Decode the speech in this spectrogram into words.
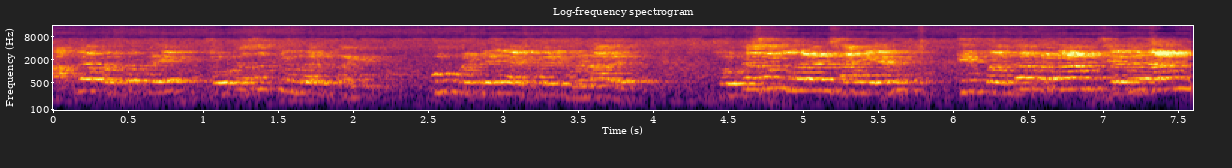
आपल्याबद्दल एक छोटस उदाहरण सांगेल खूप मंडळी या ठिकाणी म्हणणार आहे छोटस उदाहरण सांगेल की पंतप्रधान जनधन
